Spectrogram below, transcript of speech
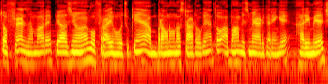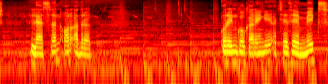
तो फ्रेंड्स हमारे प्याज जो हैं वो फ्राई हो चुके हैं, अब ब्राउन होना स्टार्ट हो गए हैं तो अब हम इसमें ऐड करेंगे हरी मिर्च, लहसुन और अदरक. और इनको करेंगे अच्छे से मिक्स।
